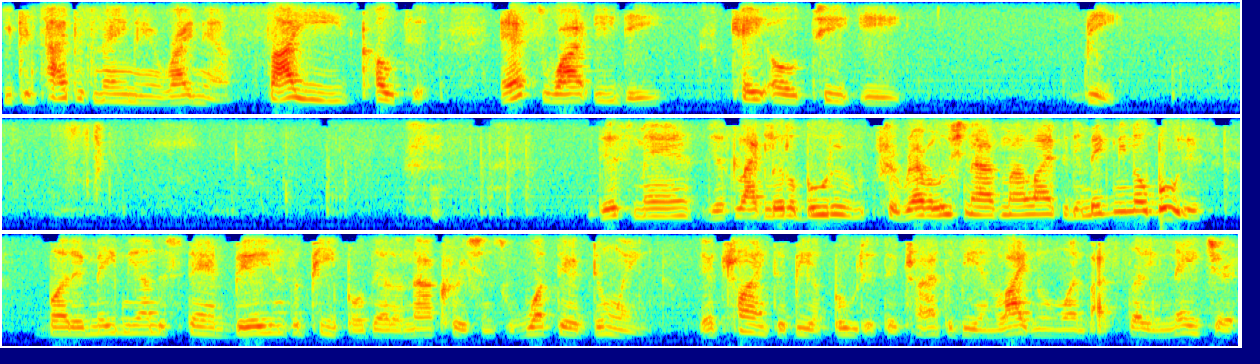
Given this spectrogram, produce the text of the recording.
You can type his name in right now. Syed Qutb. S-Y-E-D K-O-T-E-B. This man, just like little Buddha, revolutionized my life. It didn't make me no Buddhist, but it made me understand billions of people that are not Christians, what they're doing they're trying to be a Buddhist. They're trying to be enlightened one by studying nature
